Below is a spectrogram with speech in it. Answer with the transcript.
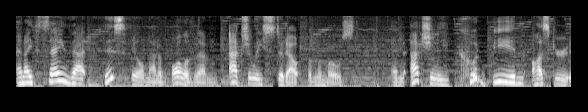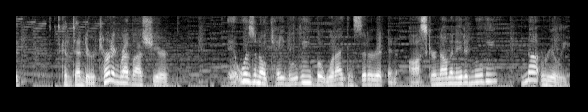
and I'd say that this film, out of all of them, actually stood out from the most, and actually could be an Oscar contender. Turning Red last year, it was an okay movie, but would I consider it an Oscar nominated movie? Not really.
